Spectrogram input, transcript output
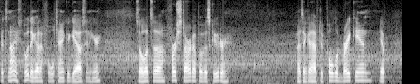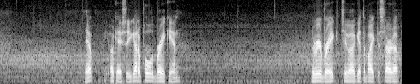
it's nice. Oh, they got a full tank of gas in here. So let's uh first startup of a scooter. I think I have to pull the brake in. Yep. Yep. Okay, so you got to pull the brake in. The rear brake to uh, get the bike to start up.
